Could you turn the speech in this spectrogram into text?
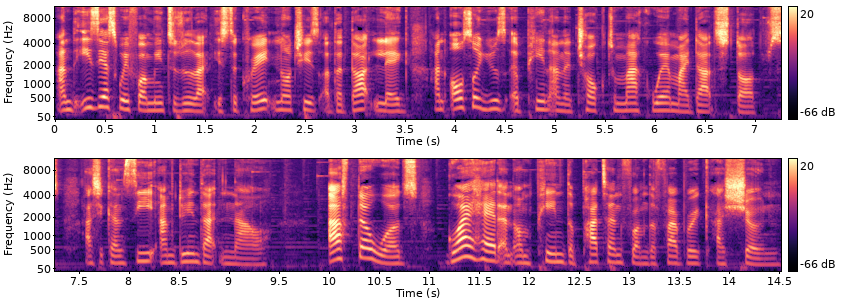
and the easiest way for me to do that is to create notches at the dart leg and also use a pin and a chalk to mark where my dart stops. As you can see I'm doing that now. Afterwards, go ahead and unpin the pattern from the fabric as shown.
